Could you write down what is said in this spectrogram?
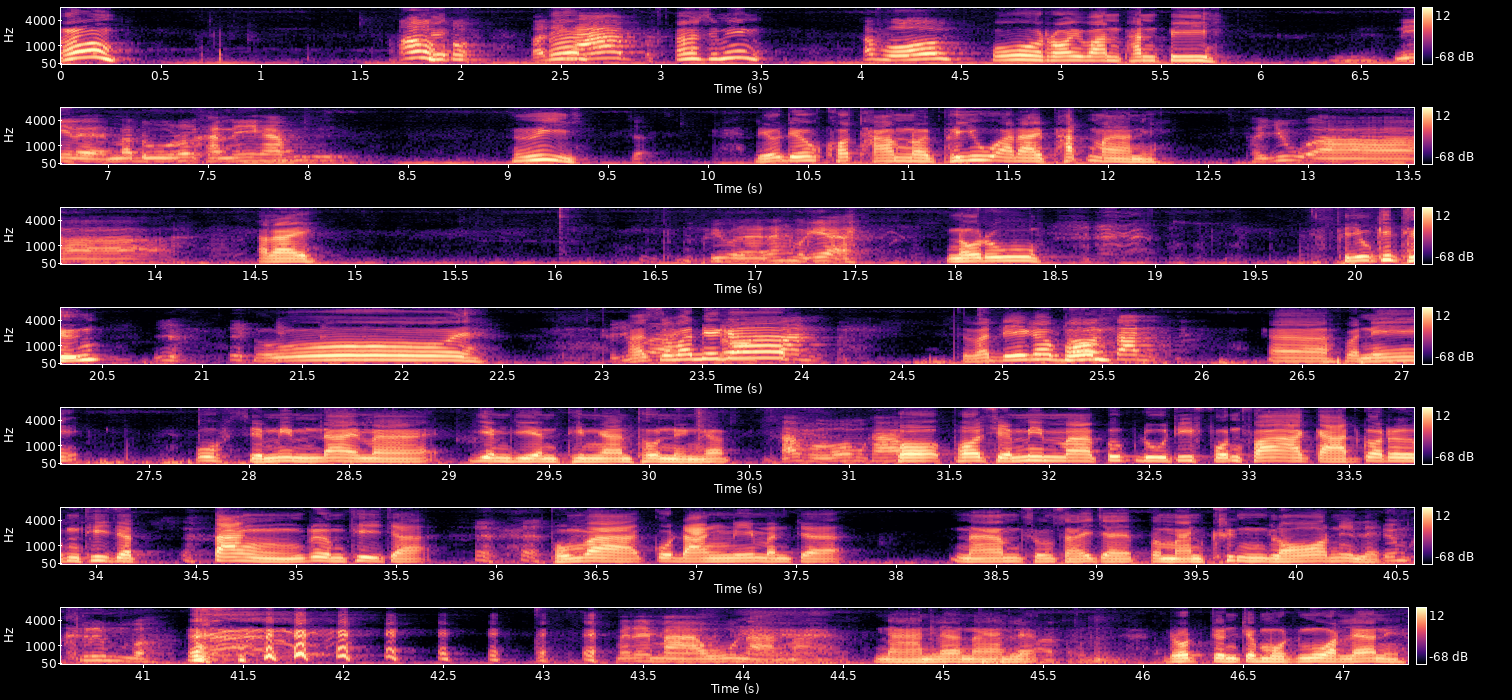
เอ้า เอ้าสวัสดีครับ เอ้าสิมิมครับผม โอ้ร้อยวันพันปี นี่แหละ มาดูรถคันนี้ครับ เฮ้ยจะเดี๋ยวเดี๋ยวขอถามหน่อยพายุอะไรพัดมานี่ พายุอ่าอะไร พายุอะไรนะเมื่อกี้อะโนรูพายุคิดถึง โอ้ยพายุอะอะไสวัสดีครับนอนสั้นสวัสดีครับผมนอนสั้นอ่า วันนี้ โอ้เสียมิมได้มาเยี่ยมเยียนทีมงานโทนหนึ่งครับ ครับผมครับ พอพอเสียมิมมาปุ๊บดูที่ฝนฟ้าอากาศก็เริ่มที่จะตั้งเริ่มที่จะ ผมว่าโกดังนี้มันจะน้ำสงสัยจะประมาณครึ่งล้อนี่แหละเอิ่มครึมป่ะ ไม่ได้มาอู้นานมากนานแล้วนานแล้วไม่ได้มทนรถจนจะหมดงวดแล้วนี่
